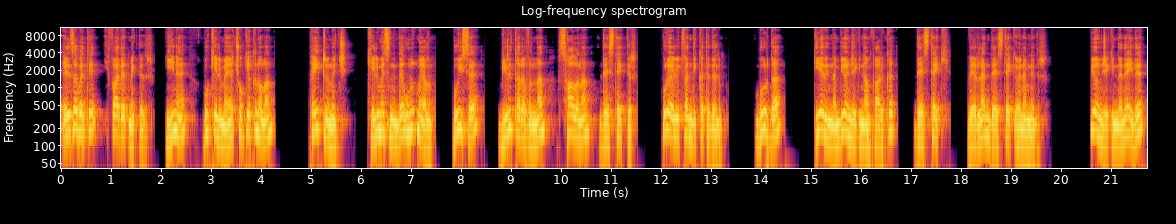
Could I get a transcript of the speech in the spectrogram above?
Elizabeth'i ifade etmektedir. Yine bu kelimeye çok yakın olan patronage kelimesini de unutmayalım. Bu ise biri tarafından sağlanan destektir. Buraya lütfen dikkat edelim. Burada diğerinden bir öncekinden farkı destek, verilen destek önemlidir. Bir öncekinde neydi?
